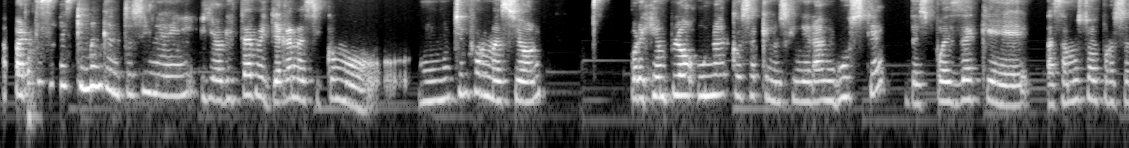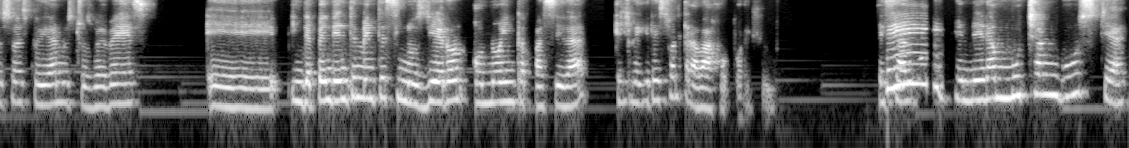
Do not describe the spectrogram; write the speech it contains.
Aparte, ¿sabes qué me encantó Sinaí? Y ahorita me llegan así como mucha información por ejemplo, una cosa que nos genera angustia después de que pasamos todo el proceso de despedir a nuestros bebés, eh, independientemente si nos dieron o no incapacidad, el regreso al trabajo, por ejemplo. Es algo que genera mucha angustia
